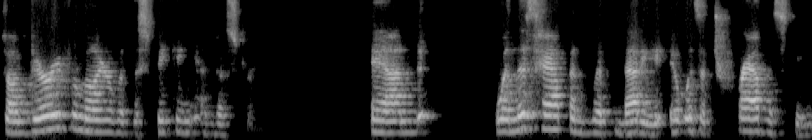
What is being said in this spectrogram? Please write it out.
So I'm very familiar with the speaking industry. And when this happened with Nettie, it was a travesty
